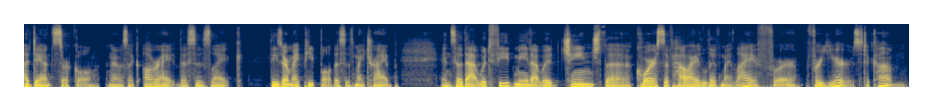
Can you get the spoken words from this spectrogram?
a dance circle. And I was like, all right, this is like these are my people. This is my tribe. And so that would feed me, that would change the course of how I live my life for, for years to come.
